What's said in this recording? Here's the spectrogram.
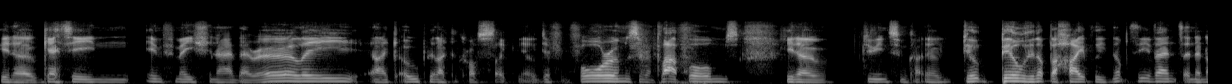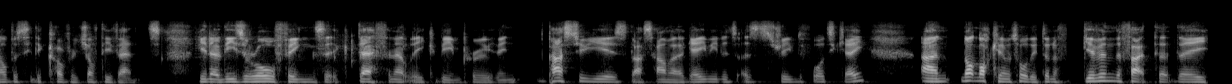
You know, getting information out there early, like open, like across like you know different forums, different platforms. You know, doing some kind of building up the hype leading up to the event, and then obviously the coverage of the events. You know, these are all things that definitely could be improved. I mean, the past two years, Last Hammer Gaming has, has streamed to 40k, and not knocking them at all. They've done a, given the fact that they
